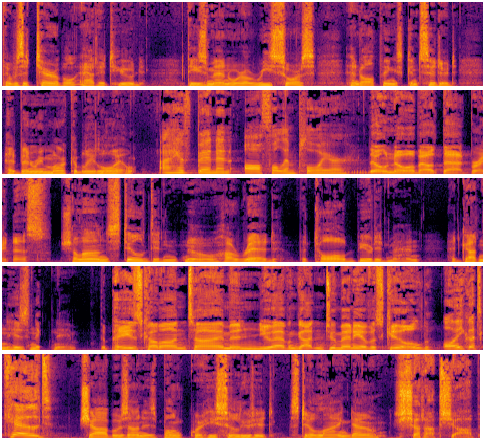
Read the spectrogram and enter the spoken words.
There was a terrible attitude. These men were a resource, and all things considered, had been remarkably loyal. I have been an awful employer. Don't know about that, Brightness. Shallan still didn't know how Red, the tall, bearded man, had gotten his nickname. The pay's come on time, and you haven't gotten too many of us killed. I got killed. Shob was on his bunk where he saluted, still lying down. Shut up, Shob.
